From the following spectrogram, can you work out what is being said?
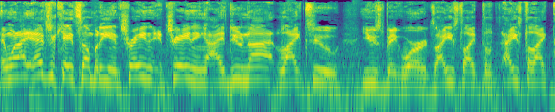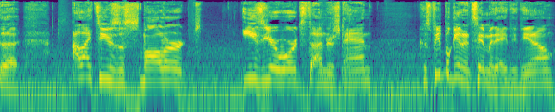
And when I educate somebody in training, training, I do not like to use big words. I used to like to, I used to like to, I like to use the smaller, easier words to understand because people get intimidated, you know.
